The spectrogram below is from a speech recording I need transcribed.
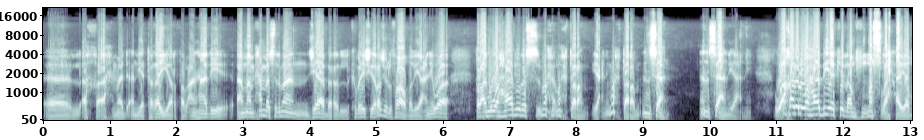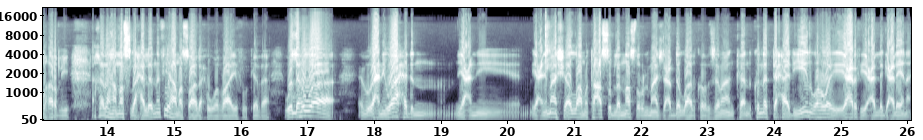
آه، الأخ أحمد أن يتغير. طبعا هذه أما محمد سلمان جابر الكبيشي رجل فاضل يعني وطبعا هو وهابي بس محترم يعني محترم إنسان. إنسان يعني. وأخذ الوهابية كذا مصلحة يظهر لي. أخذها مصلحة لأن فيها مصالح ووظائف وكذا. ولا هو يعني واحد يعني يعني ما شاء الله متعصب للنصر والماجد عبد الله أذكر زمان كان كنا اتحاديين وهو يعرف يعلق علينا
